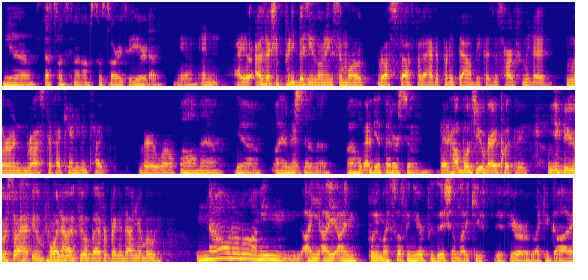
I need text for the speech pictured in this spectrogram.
Yeah, that sucks, man. I'm so sorry to hear that. Yeah, and I I was actually pretty busy learning some more Rust stuff, but I had to put it down because it's hard for me to learn Rust if I can't even type very well. Oh man. Yeah, I understand that. I hope you get better soon. That humbled you very quickly. you you were so happy before. Now I mm. feel bad for bringing down your mood. No, no, no. I mean, I, I, I'm putting myself in your position. Like, if, if you're like a guy,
